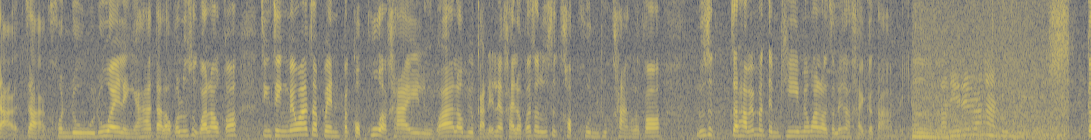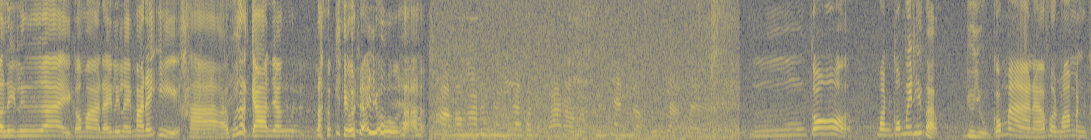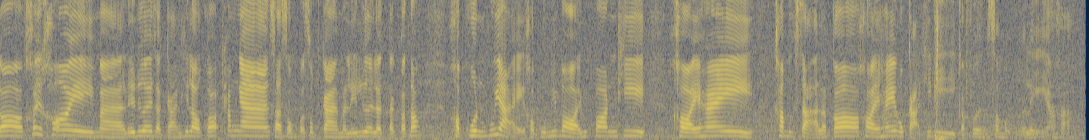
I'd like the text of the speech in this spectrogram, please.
จากจากคนดูด้วยอะไรเงี้ยค่ะแต่เราก็รู้สึกว่าเราก็จริง ๆ ไม่ว่าจะเป็นประกบคู่กับใคร หรือว่าเรามีโอกาสได้เล่นกับใคร เราก็จะรู้สึกขอบคุณทุกครั้ง แล้วก็รู้สึกจะทำให้มันเต็มที่ไม่ว่าเราจะเล่นกับใครก็ตามอะไรเงี้ยตอนนี้เรียกว่างานรุมเลยก็เรื่อยๆ ก็มาได้เรื่อยๆ มาได้อีกค่ะ ผู้จัดการยังรับคิวได้อยู่ค่ะค่ะพองานรุมอย่างนี้หลายคนบอกว่าเราแบบขึ้นแท่นแบบลูกหลักเลยอืมก็มันก็ไม่ได้แบบ อยู่ๆก็มานะเฟินว่ามันก็ค่อยๆมาเรื่อยๆ จากการที่เราก็ทำงานสะสมประสบการณ์มาเรื่อยๆ แล้วแต่ก็ต้องขอบคุณผู้ใหญ่ ขอบคุณพี่บอยพี่ป้อนที่คอยให้คำปรึกษาแล้วก็คอยให้โอกาสที่ดีกับเฟิร์นเสมออะไรอย่างเงี้ยค่ะ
